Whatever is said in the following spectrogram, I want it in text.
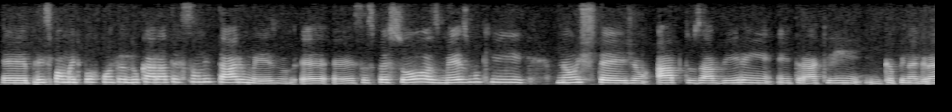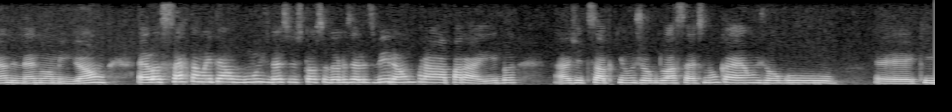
é, principalmente por conta do caráter sanitário mesmo. É, é essas pessoas, mesmo que não estejam aptos a virem entrar aqui em Campina Grande, né, no Amigão, elas certamente alguns desses torcedores eles virão para Paraíba. A gente sabe que um jogo do acesso nunca é um jogo é, que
